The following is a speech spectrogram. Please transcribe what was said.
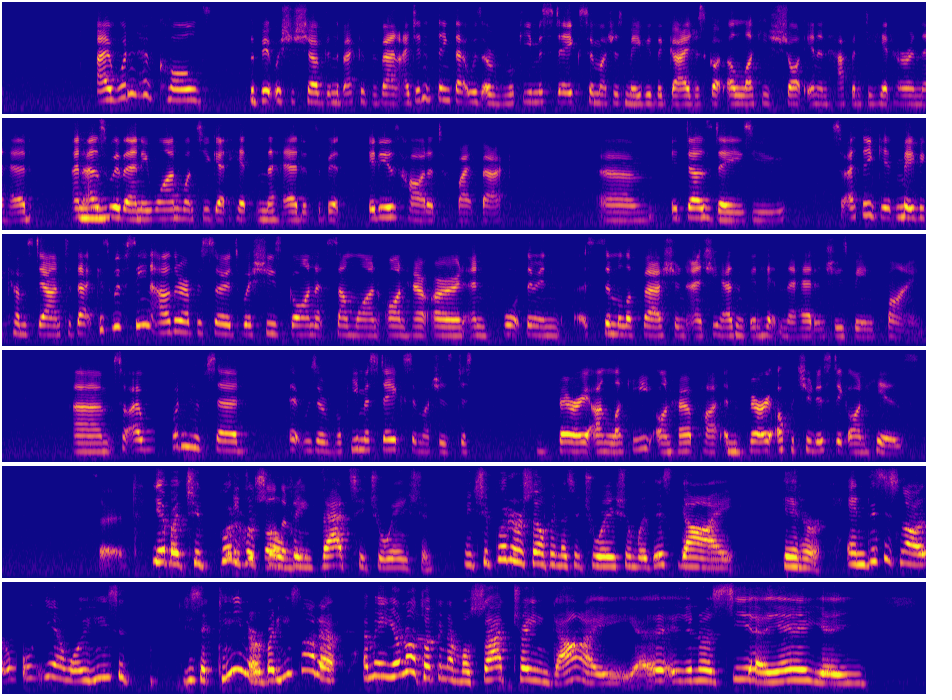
I wouldn't have called the bit where she shoved in the back of the van. I didn't think that was a rookie mistake so much as maybe the guy just got a lucky shot in and happened to hit her in the head. And mm-hmm. as with anyone, once you get hit in the head, it's a bit, it is harder to fight back. Um, it does daze you. So I think it maybe comes down to that because we've seen other episodes where she's gone at someone on her own and fought them in a similar fashion, and she hasn't been hit in the head and she's been fine. Um, so I wouldn't have said it was a rookie mistake so much as just very unlucky on her part and very opportunistic on his. So yeah, but she put herself in that situation. I mean, she put herself in a situation where this guy hit her. And this is not, oh, yeah, well, he's a he's a cleaner, but he's not a. I mean, you're not talking a Mossad trained guy, uh, you know, CIA,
